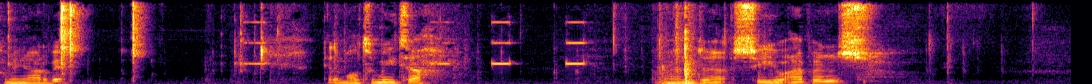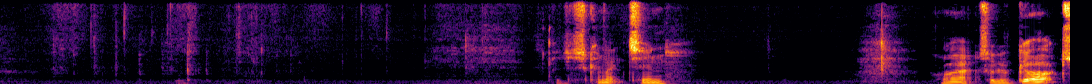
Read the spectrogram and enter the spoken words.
coming out of it. Get a multimeter and uh, see what happens. Just connecting. Right, so we've got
